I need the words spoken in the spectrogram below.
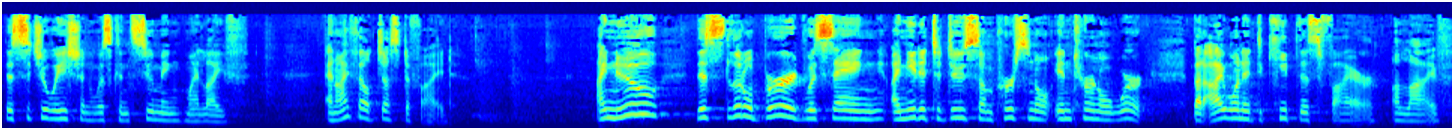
this situation was consuming my life, and I felt justified. I knew this little bird was saying I needed to do some personal internal work but I wanted to keep this fire alive.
